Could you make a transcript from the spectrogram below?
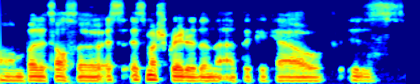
Um, but it's also it's it's much greater than that. The cacao is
